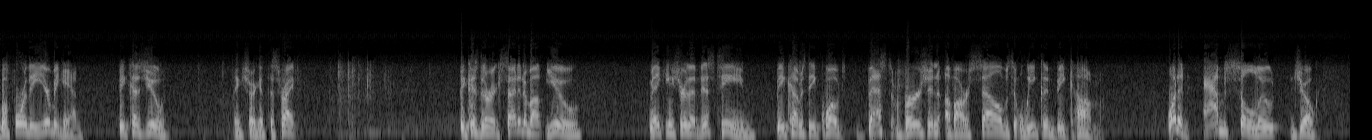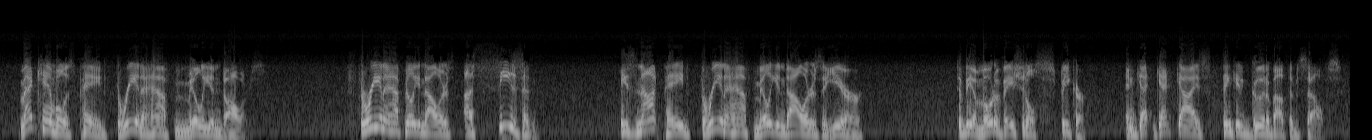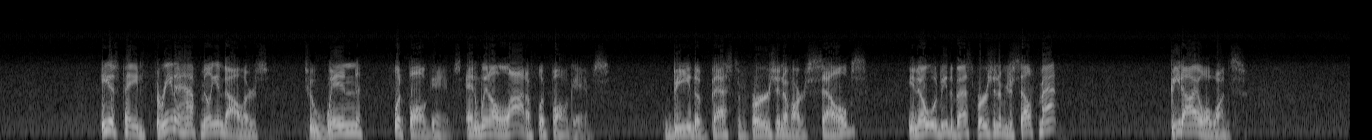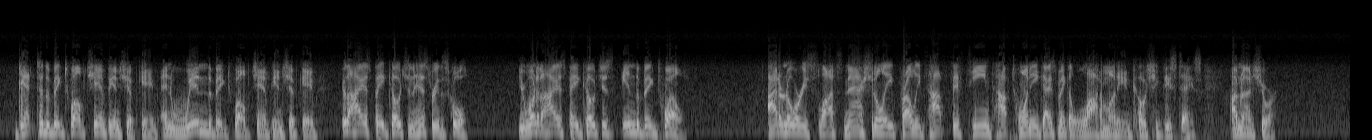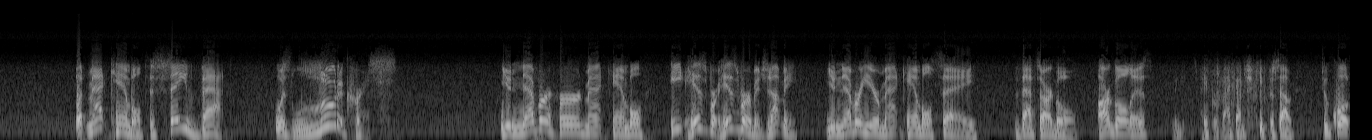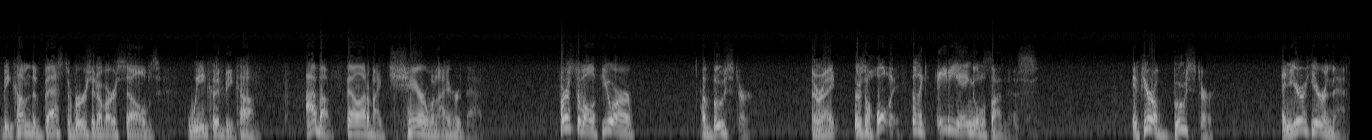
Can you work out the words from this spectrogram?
before the year began? Because you, make sure I get this right, because they're excited about you making sure that this team becomes the quote best version of ourselves we could become. What an absolute joke. Matt Campbell is paid three and a half million dollars. Three and a half million dollars a season. He's not paid three and a half million dollars a year to be a motivational speaker and get, get guys thinking good about themselves. He is paid $3.5 million to win football games and win a lot of football games. Be the best version of ourselves. You know what would be the best version of yourself, Matt? Beat Iowa once. Get to the Big 12 championship game and win the Big 12 championship game. You're the highest paid coach in the history of the school. You're one of the highest paid coaches in the Big 12. I don't know where he slots nationally, probably top 15, top 20. Guys make a lot of money in coaching these days. I'm not sure. But Matt Campbell, to say that was ludicrous. You never heard Matt Campbell, he, his, his verbiage, not me. You never hear Matt Campbell say, that's our goal. Our goal is, let me get this paper back, I should keep this out, to quote, become the best version of ourselves we could become. I about fell out of my chair when I heard that. First of all, if you are a booster, all right, there's a whole, there's like 80 angles on this. If you're a booster and you're hearing that,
